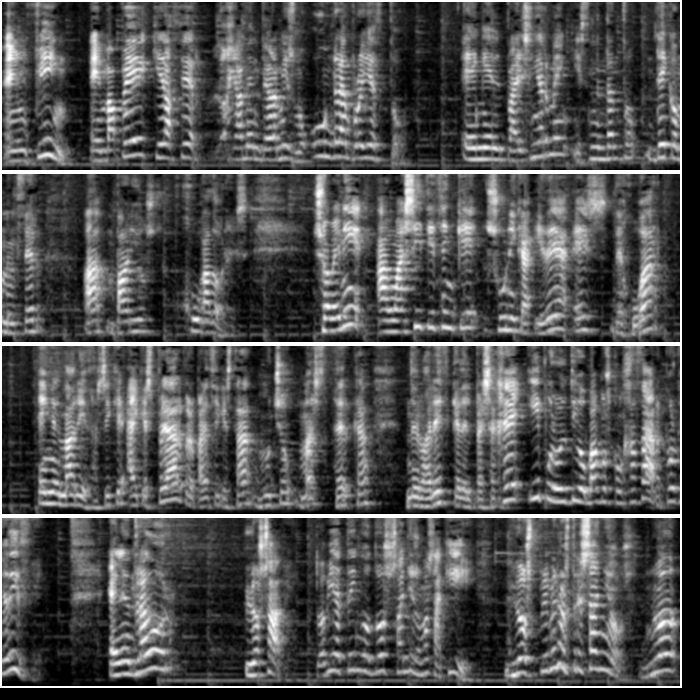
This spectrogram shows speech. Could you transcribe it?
En fin, Mbappé quiere hacer, lógicamente ahora mismo, un gran proyecto en el Paris Saint Germain y está intentando de convencer a varios jugadores. Chouameni, aún así, dicen que su única idea es de jugar en el Madrid, así que hay que esperar, pero parece que está mucho más cerca del Madrid que del PSG. Y por último vamos con Hazard, porque dice, el entrenador lo sabe, todavía tengo dos años más aquí. Los primeros tres años no,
